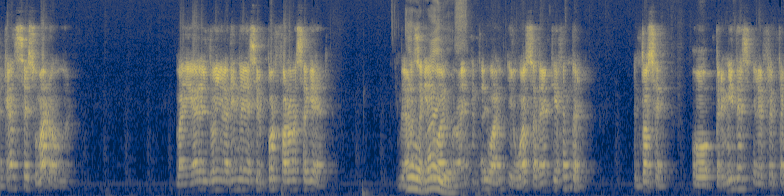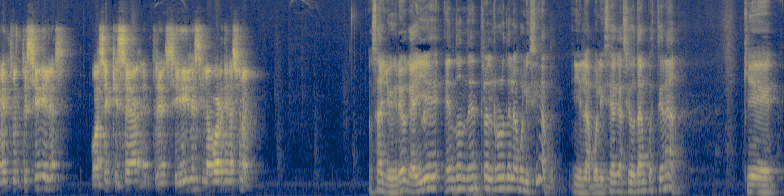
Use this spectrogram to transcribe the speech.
alcance de su mano, weón? Va a llegar el dueño de la tienda y decir, porfa, no me saqueen. Le van a Oh, saquear igual, van a intentar igual, y el weón se va a tener que defender. Entonces, o permites el enfrentamiento entre civiles, o haces que sea entre civiles y la Guardia Nacional. O sea, yo creo que ahí es en donde entra el rol de la policía, po. y la policía que ha sido tan cuestionada, que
